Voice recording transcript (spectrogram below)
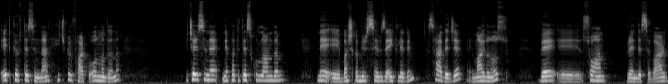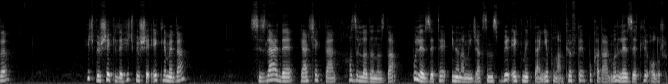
et köftesinden hiçbir farkı olmadığını içerisine ne patates kullandım ne e, başka bir sebze ekledim. Sadece e, maydanoz ve soğan rendesi vardı. Hiçbir şekilde hiçbir şey eklemeden sizler de gerçekten hazırladığınızda bu lezzete inanamayacaksınız. Bir ekmekten yapılan köfte bu kadar mı lezzetli olur?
